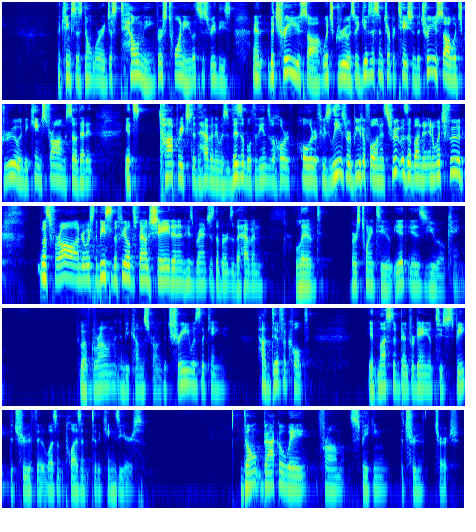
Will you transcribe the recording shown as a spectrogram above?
The king says, Don't worry, just tell me. Verse 20, let's just read these. And the tree you saw, which grew, and so he gives this interpretation the tree you saw, which grew and became strong, so that it, its top reached to the heaven. It was visible to the ends of the whole earth, whose leaves were beautiful and its fruit was abundant, in which food was for all, under which the beasts of the fields found shade, and in whose branches the birds of the heaven lived. Verse 22 It is you, O king, who have grown and become strong. The tree was the king. How difficult it must have been for Daniel to speak the truth that wasn't pleasant to the king's ears. Don't back away from speaking the truth, church.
